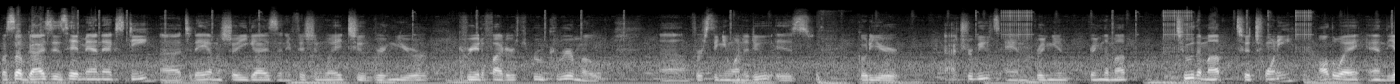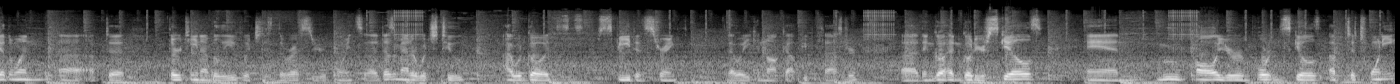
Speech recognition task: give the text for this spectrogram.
What's up guys, it's Hitman XD. Uh, today I'm going to show you guys an efficient way to bring your Create a Fighter through career mode. Uh, first thing you want to do is go to your attributes and bring, in, bring them up, two of them up to 20 all the way, and the other one uh, up to 13 I believe, which is the rest of your points. Uh, it doesn't matter which two, I would go with speed and strength, that way you can knock out people faster. Uh, then go ahead and go to your skills and move all your important skills up to 20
